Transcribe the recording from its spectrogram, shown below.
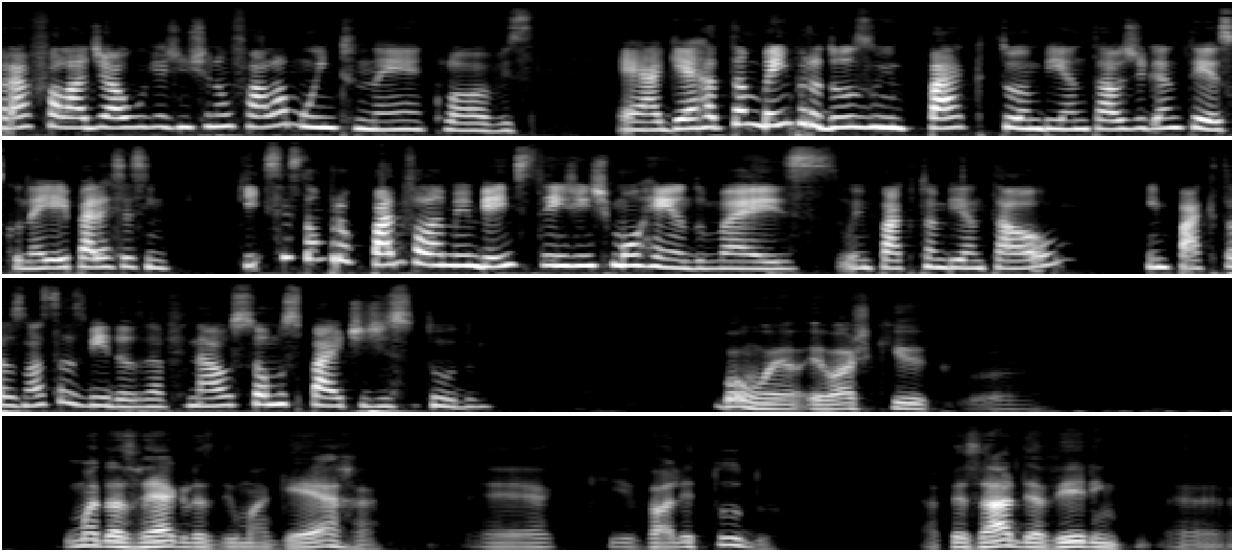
para falar de algo que a gente não fala muito, né, Clóvis? É, a guerra também produz um impacto ambiental gigantesco, né? E aí parece assim, o que, vocês estão preocupados em falar meio ambiente se tem gente morrendo? Mas o impacto ambiental impacta as nossas vidas, afinal somos parte disso tudo. Bom, eu, eu acho que uh, uma das regras de uma guerra é que vale tudo. Apesar de haverem é,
